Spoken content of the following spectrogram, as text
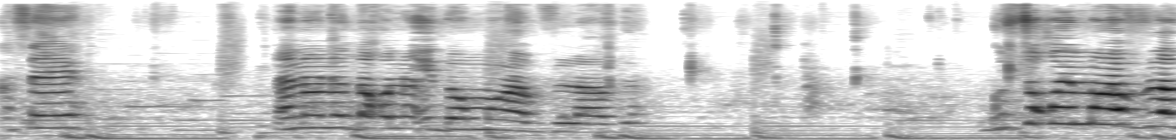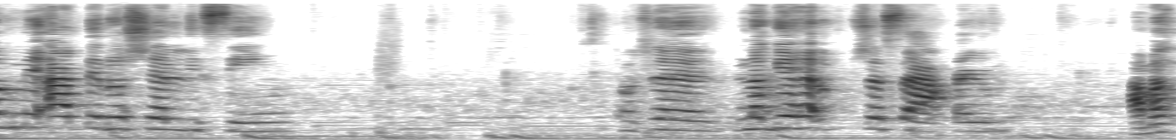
Kasi, nanonood ako ng ibang mga vlog. Gusto ko yung mga vlog ni Ate Rochelle Lising. Kasi, nag-help siya sa akin. Ah, mas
